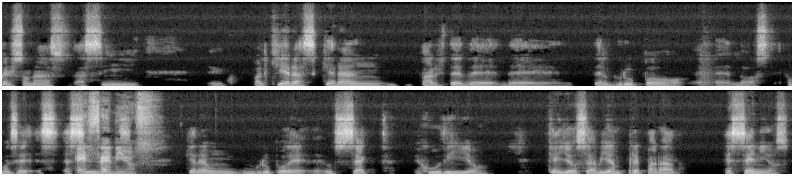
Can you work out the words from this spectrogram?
personas así, eh, cualquiera, que eran parte de, del grupo, eh, los, ¿cómo se Esenios. Que era un, grupo de, un sect judío que ellos se habían preparado, esenios,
